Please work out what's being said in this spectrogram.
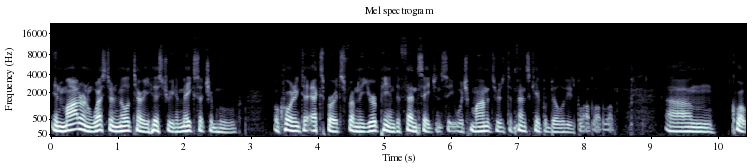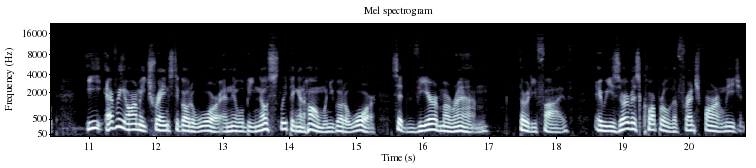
in modern Western military history to make such a move, according to experts from the European Defense Agency, which monitors defense capabilities, blah, blah, blah. Um, quote, e- every army trains to go to war, and there will be no sleeping at home when you go to war, said Veer Maram, 35, a reservist corporal of the French Foreign Legion,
